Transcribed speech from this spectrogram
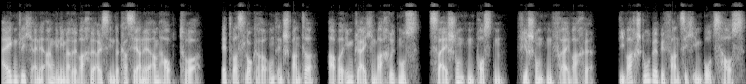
Eigentlich eine angenehmere Wache als in der Kaserne am Haupttor. Etwas lockerer und entspannter, aber im gleichen Wachrhythmus, zwei Stunden Posten, vier Stunden Freiwache. Die Wachstube befand sich im Bootshaus,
